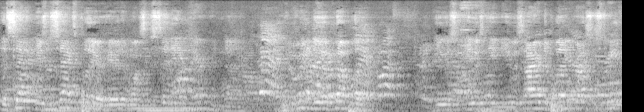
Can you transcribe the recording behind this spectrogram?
the sax, there's a sax player here that wants to sit in here, and uh, we're going to do a couple of. He was he was he, he was hired to play across the street.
